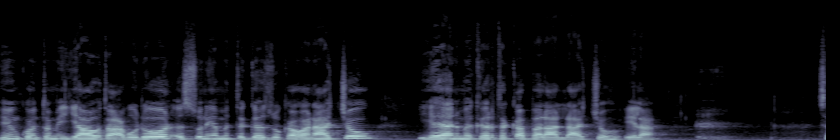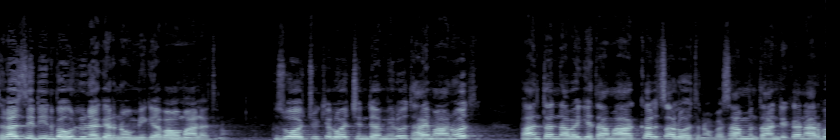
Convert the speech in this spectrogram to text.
إن كنتم إياه تعبدون እሱን የምትገዙ ከሆናችሁ ይህን ምክር ትቀበላላችሁ ይላል። ስለዚህ ዲን በሁሉ ነገር ነው የሚገባው ማለት ነው። ብዙዎቹ ቂሎች እንደሚሉት ሃይማኖት በአንተና በጌታ መካከል ጸሎት ነው። በሳምንት አንድ ቀን አርብ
